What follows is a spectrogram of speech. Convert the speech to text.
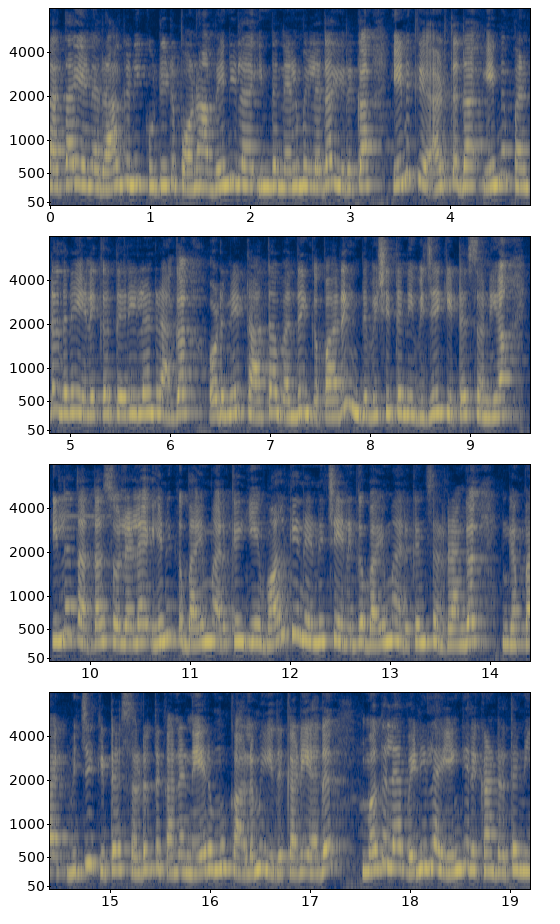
தாத்தா என்னை ராகினி கூட்டிட்டு போனா வெண்ணிலா இந்த நிலைமையில தான் இருக்கா? எனக்கு அடுத்ததா என்ன பண்றதுன்னு எனக்கு தெரியலன்றாங்க. உடனே தாத்தா வந்து இங்க பாரு இந்த விஷயத்த நீ விஜய் கிட்ட சொன்னியா? இல்ல தாத்தா சொல்லல. எனக்கு பயமா இருக்கு. என் வாழ்க்கையை நினைச்சு எனக்கு பயமா இருக்குன்னு சொல்றாங்க. இங்க பார் விஜய் கிட்ட சொல்றதுக்கான நேரமும் காலமும் இது கிடையாது. முதல்ல வெண்ணிலா எங்க இருக்கான்றத நீ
